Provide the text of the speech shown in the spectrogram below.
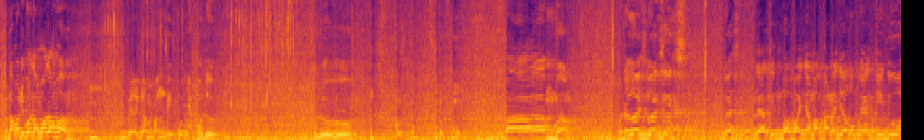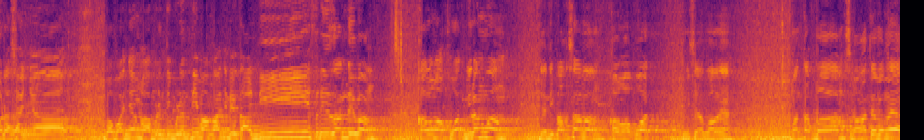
Kenapa dipotong-potong bang? Hmm, biar gampang dikunyah. Waduh, waduh. Bang, bang. Udah guys, guys, guys. Guys, liatin bapaknya makan aja aku pengen tidur rasanya. Bapaknya nggak berhenti-berhenti makannya dari tadi. Seriusan deh, Bang. Kalau nggak kuat bilang, Bang. Jangan dipaksa, Bang. Kalau nggak kuat, bisa Bang ya. Mantap, Bang. Semangat ya, Bang ya.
